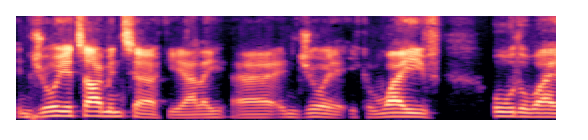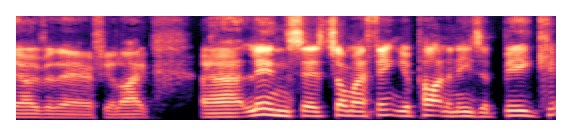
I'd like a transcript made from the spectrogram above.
enjoy your time in Turkey, Alli. Uh, enjoy it. You can wave all the way over there, if you like. Uh, Lynn says, Tom, I think your partner needs a big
